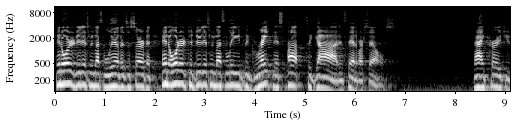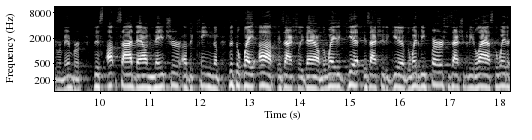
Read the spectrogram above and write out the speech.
In order to do this, we must live as a servant. In order to do this, we must leave the greatness up to God instead of ourselves. And I encourage you to remember this upside down nature of the kingdom that the way up is actually down. The way to get is actually to give. The way to be first is actually to be last. The way to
